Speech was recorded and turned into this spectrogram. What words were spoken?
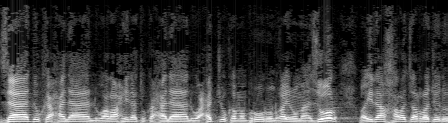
زادك حلال وراحلتك حلال وحجك مبرور غير مأزور وإذا خرج الرجل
